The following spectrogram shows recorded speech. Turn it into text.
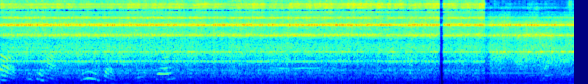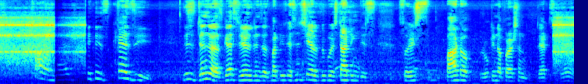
Dog, Kitty Hawk, Ninja, and Pure. Come on, guys. This is crazy. This is dangerous, guys. Real dangerous, but it's essential before starting this. So it's part of routine operation. That's great.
